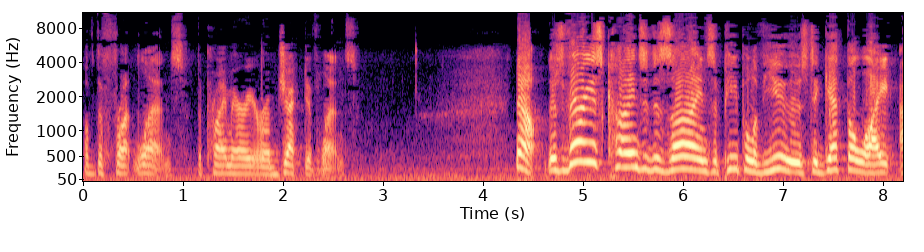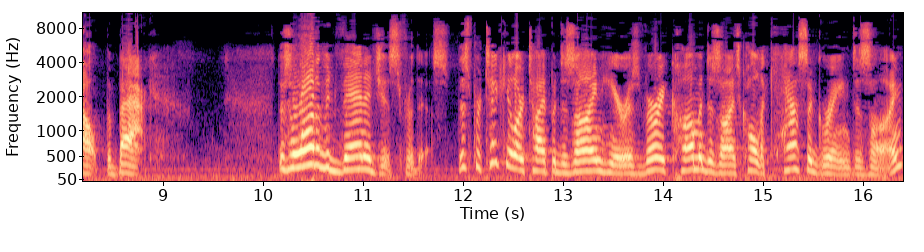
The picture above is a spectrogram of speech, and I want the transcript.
of the front lens, the primary or objective lens. Now, there's various kinds of designs that people have used to get the light out the back. There's a lot of advantages for this. This particular type of design here is a very common design. It's called a Cassegrain design.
